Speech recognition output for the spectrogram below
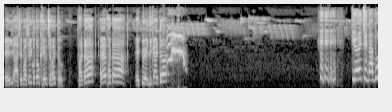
এই আশেপাশেই কোথাও খেলছে হয়তো। ফাটা এ ফাটা একটু এদিকে আয় তো। কি হয়েছে দাদু?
